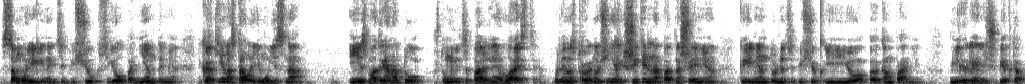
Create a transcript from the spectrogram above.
с самой Ириной Цепищук, с ее оппонентами. И картина стала ему ясна. И несмотря на то, что муниципальные власти были настроены очень решительно по отношению к Ирине Анатольевне Цепищук и ее э, компании, Игорь Леонидович Шпектор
